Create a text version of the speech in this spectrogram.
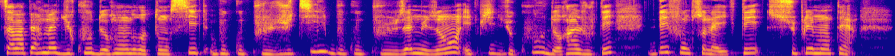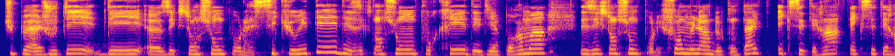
Ça va permettre du coup de rendre ton site beaucoup plus utile, beaucoup plus amusant et puis du coup de rajouter des fonctionnalités supplémentaires. Tu peux ajouter des euh, extensions pour la sécurité, des extensions pour créer des diaporamas, des extensions pour les formulaires de contact, etc., etc.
